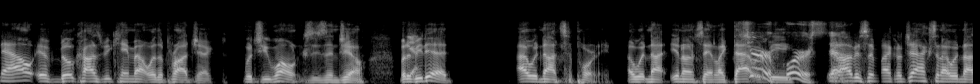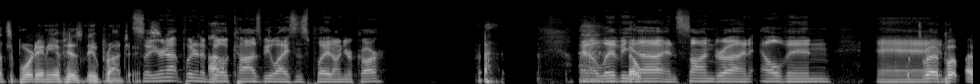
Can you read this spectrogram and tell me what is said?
yeah. now if bill cosby came out with a project which he won't because he's in jail but if he did i would not support it i would not you know what i'm saying like that sure, would be of course. and Yeah. obviously michael jackson i would not support any of his new projects So you're not putting a Oh. Bill Cosby license plate on your car? and Olivia Nope. and Sandra and Elvin and that's where i put my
